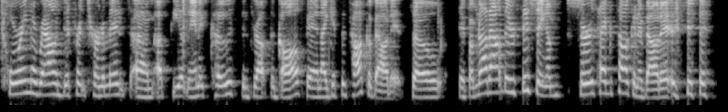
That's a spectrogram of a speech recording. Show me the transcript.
touring around different tournaments um, up the Atlantic coast and throughout the Gulf, and I get to talk about it. So if I'm not out there fishing, I'm sure as heck talking about it.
